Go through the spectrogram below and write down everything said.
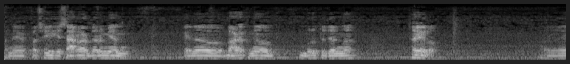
અને પછી સારવાર દરમિયાન એનો બાળકનો મૃત જન્મ થયેલો. અને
